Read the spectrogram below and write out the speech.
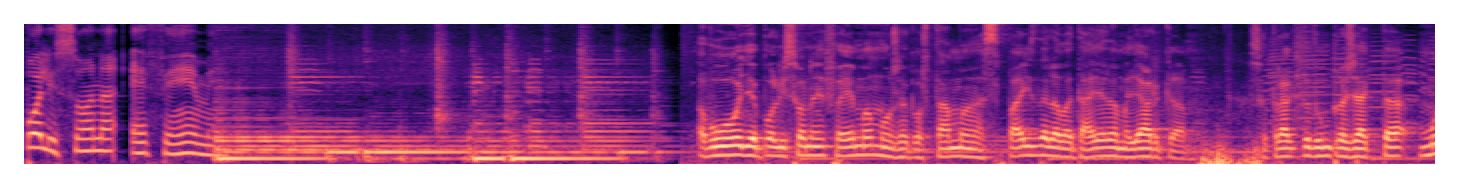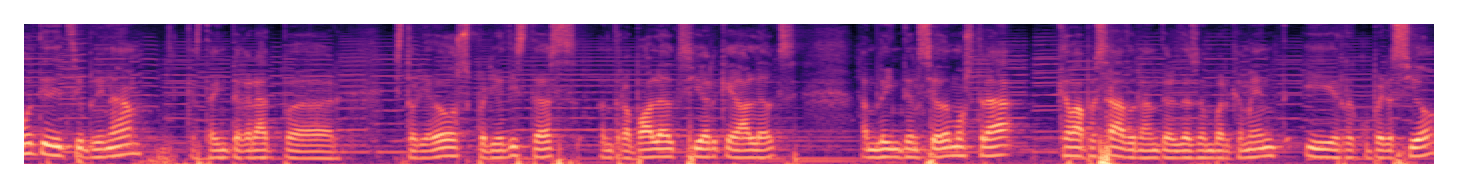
Polissona FM. Avui a Polissona FM mos acostam a Espais de la Batalla de Mallorca. Se tracta d'un projecte multidisciplinar que està integrat per historiadors, periodistes, antropòlegs i arqueòlegs amb la intenció de mostrar què va passar durant el desembarcament i recuperació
